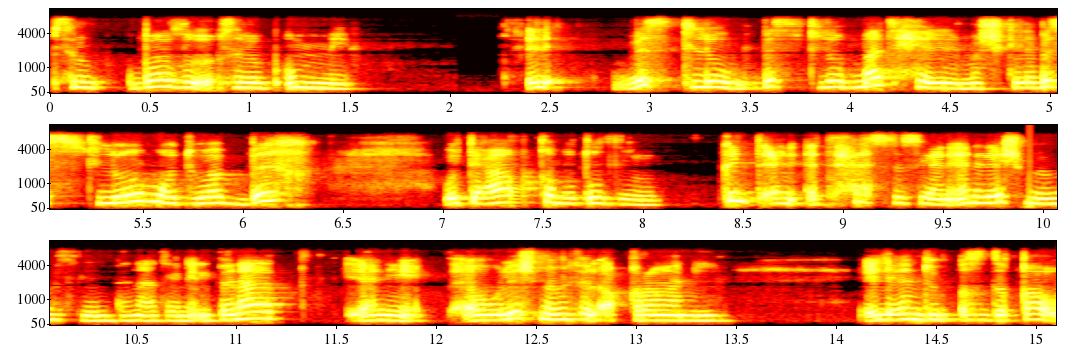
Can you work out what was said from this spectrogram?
بسبب برضو بسبب أمي. بس تلوم بس تلوم ما تحل المشكلة بس تلوم وتوبخ وتعاقب وتضرب كنت يعني أتحسس يعني أنا ليش ما مثل البنات؟ يعني البنات يعني أو ليش ما مثل أقراني اللي عندهم أصدقاء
